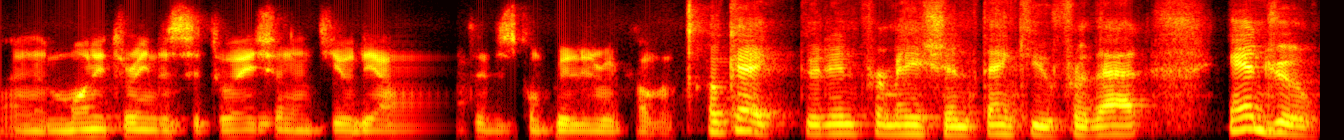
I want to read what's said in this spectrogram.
uh, monitoring the situation until the athlete is completely recovered. Okay, good information. Thank you for that, Andrew.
